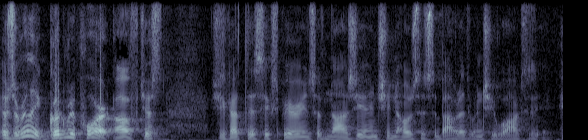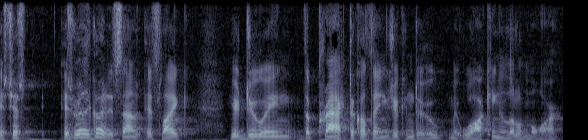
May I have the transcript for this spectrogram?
It was a really good report of just she's got this experience of nausea and she knows this about it when she walks. It's just it's really good. It sounds it's like you're doing the practical things you can do, walking a little more,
